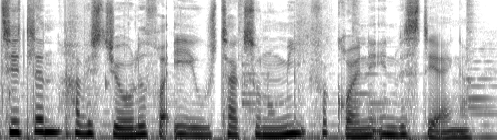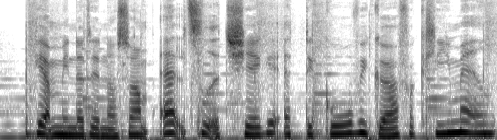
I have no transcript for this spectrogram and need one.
Titlen har vi stjålet fra EU's taksonomi for grønne investeringer – her minder den os om altid at tjekke, at det gode, vi gør for klimaet,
